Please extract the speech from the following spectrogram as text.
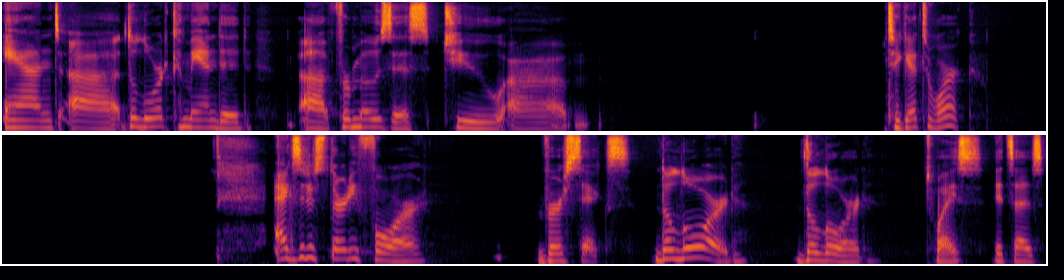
And uh, the Lord commanded uh, for Moses to um, to get to work. Exodus 34, verse 6. The Lord, the Lord, twice it says,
